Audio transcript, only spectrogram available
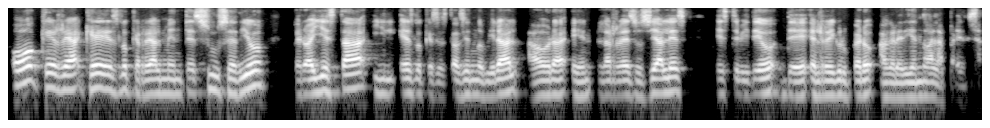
o qué, qué es lo que realmente sucedió, pero ahí está y es lo que se está haciendo viral ahora en las redes sociales, este video de El Rey Grupero agrediendo a la prensa.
